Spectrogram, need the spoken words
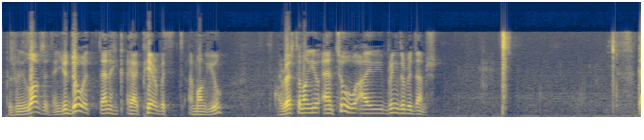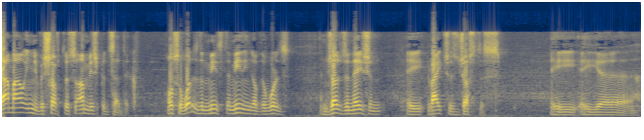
because when He loves it and you do it, then he, I appear with among you, I rest among you, and two, I bring the redemption. Also, what is the means the meaning of the words and judge the nation a righteous justice, a a uh,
